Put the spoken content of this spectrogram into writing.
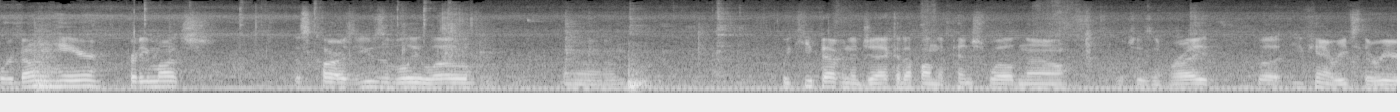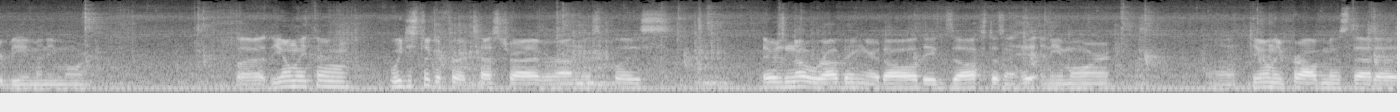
we're done here, pretty much. This car is usably low. Um, we keep having to jack it up on the pinch weld now, which isn't right, but you can't reach the rear beam anymore. But the only thing, we just took it for a test drive around this place. There's no rubbing at all. The exhaust doesn't hit anymore. Uh, the only problem is that a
